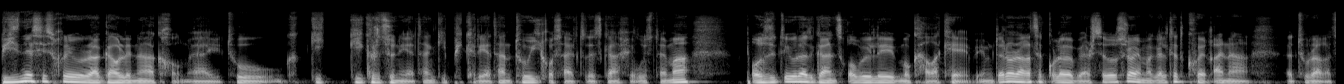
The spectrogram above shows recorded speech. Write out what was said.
ბიზნესის მხრივ რა გავლენა აქვს ხოლმე? აი თუ გიგრძნიათ ან გიფიქრიათ ან თუ იყოს საერთოდ ეს განხილვის თემა პოზიტიურად განწყობილი მოქალაქეები, იმიტომ რომ რაღაცა კვლევები არსებობს, რომ მაგალითად ქვეყანა თუ რაღაც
